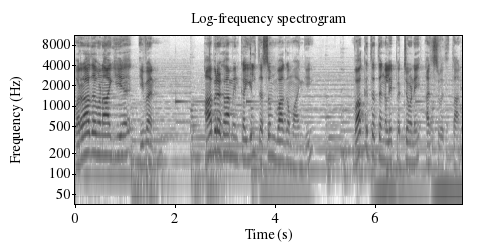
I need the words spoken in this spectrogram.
வராதவனாகிய இவன் ஆபிரகாமின் கையில் தசம் வாகம் வாங்கி வாக்குத்தத்தங்களை பெற்றவனை ஆசீர்வதித்தான்.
